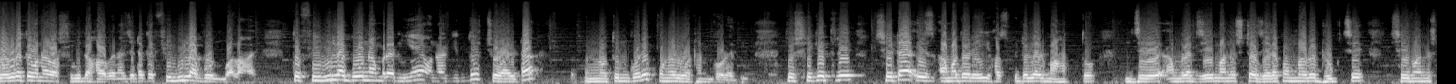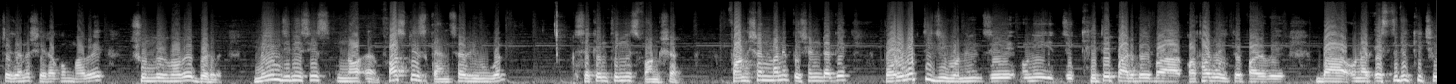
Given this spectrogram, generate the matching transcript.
দৌড়াতে ওনার অসুবিধা হবে না, যেটাকে ফিবুলা বোন বলা হয়। তো ফিবুলা বোন আমরা নিয়ে ওনার কিন্তু চোয়ালটা নতুন করে পুনর্গঠন করে দিই। তো সেক্ষেত্রে সেটা ইজ আমাদের এই হসপিটালের মাহাত্ম যে আমরা যে মানুষটা যেরকম ভাবে ঢুকছে, সেই মানুষটা যেন সেরকম ভাবে সুন্দরভাবে বেরোয়। মেইন জিনিস is first is cancer removal second thing is function function মানে পেশেন্টটাকে পরবর্তী জীবনে যে উনি যে খেতে পারবে বা কথা বলতে পারবে বা ওনার এস্থেটিক কিছু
